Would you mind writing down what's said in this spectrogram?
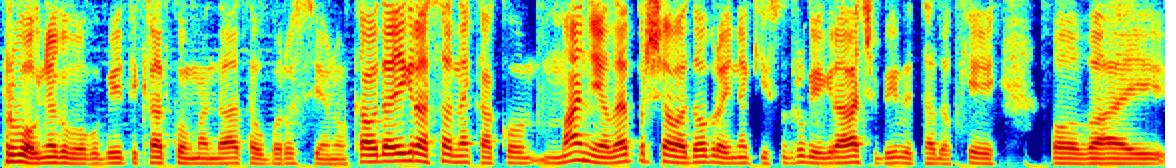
prvog njegovog u biti kratkog mandata u Borusiji. Ono. Kao da igra sad nekako manje lepršava, dobro i neki su drugi igrači bili tad ok. Ovaj,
